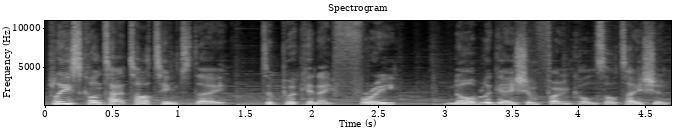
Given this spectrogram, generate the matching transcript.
please contact our team today to book in a free, no obligation phone consultation.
